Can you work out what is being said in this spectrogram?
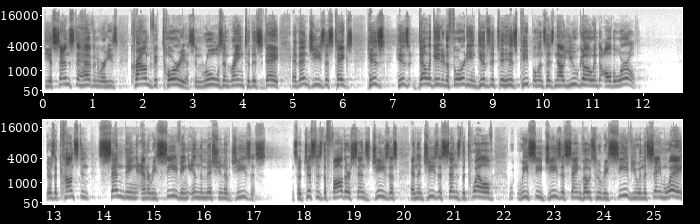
He ascends to heaven where he's crowned victorious and rules and reigns to this day. And then Jesus takes his, his delegated authority and gives it to his people and says, Now you go into all the world. There's a constant sending and a receiving in the mission of Jesus. And so, just as the Father sends Jesus and then Jesus sends the 12, we see Jesus saying, Those who receive you in the same way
